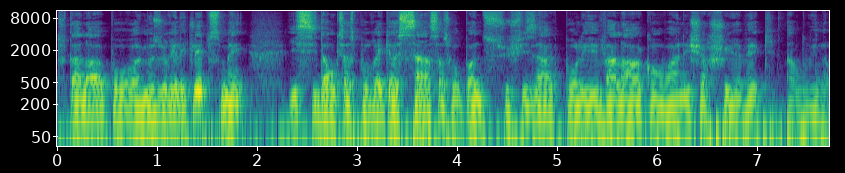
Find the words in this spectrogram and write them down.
tout à l'heure pour mesurer l'éclipse, mais Ici, donc, ça se pourrait que 100, ça ne soit pas suffisant pour les valeurs qu'on va aller chercher avec Arduino.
